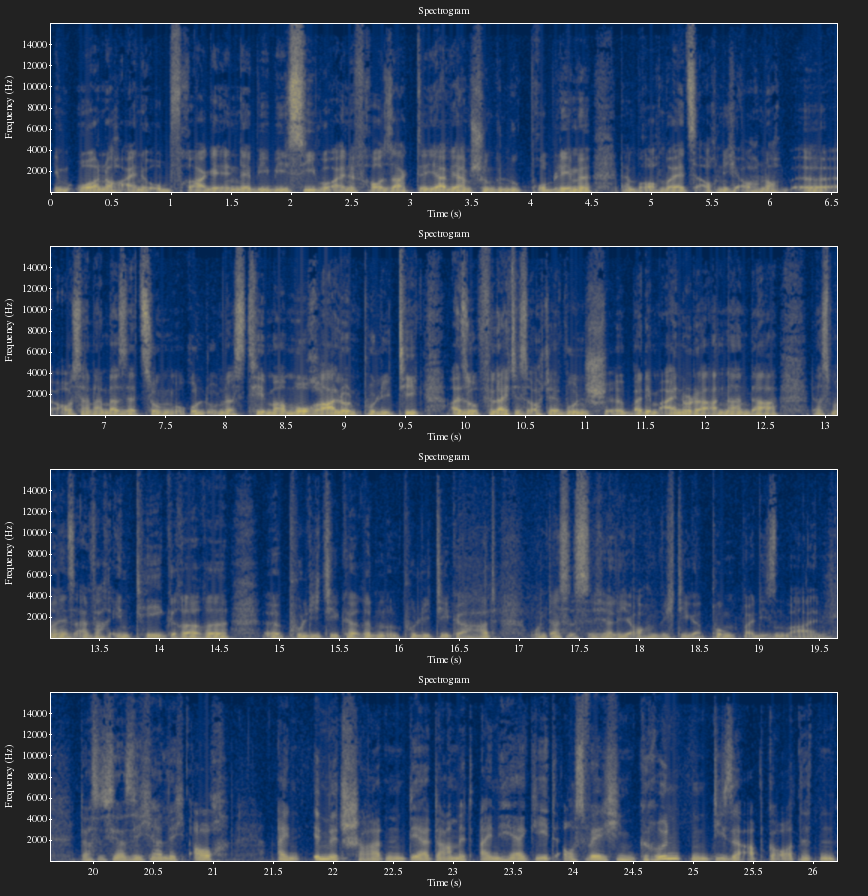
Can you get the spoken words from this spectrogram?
im Ohr noch eine Umfrage in der BBC, wo eine Frau sagte, ja, wir haben schon genug Probleme, dann brauchen wir jetzt auch nicht auch noch äh, Auseinandersetzungen rund um das Thema Moral und Politik. Also vielleicht ist auch der Wunsch äh, bei dem einen oder anderen da, dass man jetzt einfach integrere äh, Politikerinnen und Politiker hat. Und das ist sicherlich auch ein wichtiger Punkt bei diesen Wahlen. Das ist ja sicherlich auch ein Imageschaden, der damit einhergeht, aus welchen Gründen diese Abgeordneten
